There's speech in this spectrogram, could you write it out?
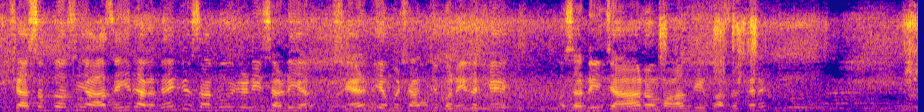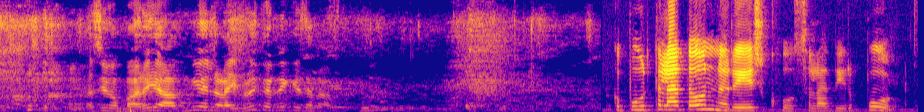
ਪ੍ਰਸ਼ਾਸਨ ਤੋਂ ਅਸੀਂ ਆਸ ਇਹੀ ਰੱਖਦੇ ਹਾਂ ਕਿ ਸਾਨੂੰ ਜਿਹੜੀ ਸਾਡੀ ਸ਼ਹਿਰ ਦੀ ਅਮਨ ਸ਼ਾਂਤੀ ਬਣੀ ਰੱਖੇ ਔਰ ਸਾਡੀ ਜਾਨ ਔਰ ਮਾਲ ਦੀ ਹਿਫਾਜ਼ਤ ਕਰੇ। ਅਸੀਂ ਵਪਾਰੀ ਆਦਮੀ ਹਾਂ ਲੜਾਈ ਥੋੜੀ ਕਰਨੀ ਕਿਸੇ ਨਾਲ। ਕਪੂਰਥਲਾ ਤੋਂ ਨਰੇਸ਼ ਖੋਸਲਾ ਦੀ ਰਿਪੋਰਟ।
